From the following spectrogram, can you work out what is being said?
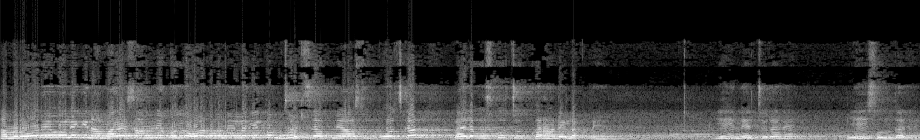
हम रो रहे हो लेकिन हमारे सामने कोई और रोने लगे तो हम झट से अपने आँसू पोच कर पहले उसको चुप कराने लगते हैं। यही नेचुरल है, यही सुंदर है।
